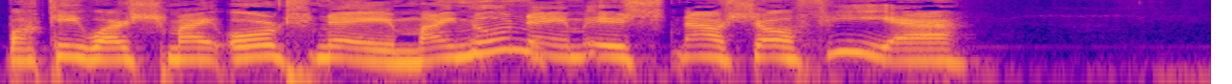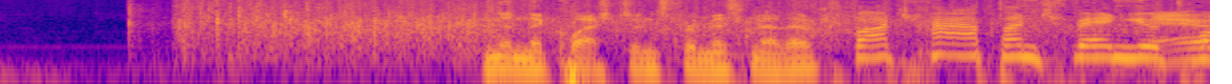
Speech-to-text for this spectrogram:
Bucky was my old name. My new name is now Sophia. And then the questions for Miss Nether. What happens when you There, they're,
